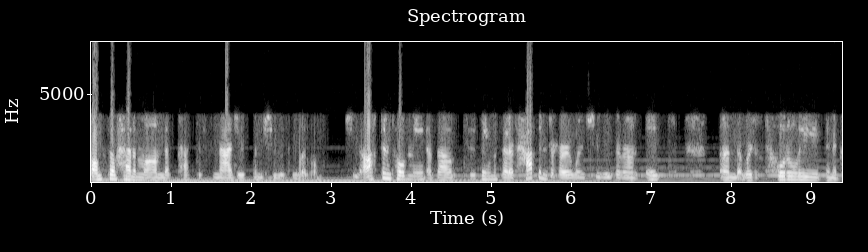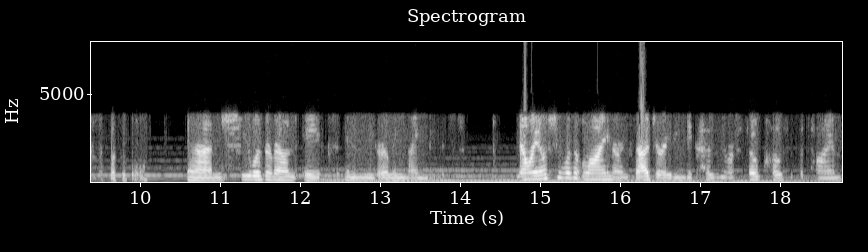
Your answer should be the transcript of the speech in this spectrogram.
also had a mom that practiced magic when she was little. She often told me about two things that had happened to her when she was around eight um, that were just totally inexplicable. And she was around eight in the early 90s. Now, I know she wasn't lying or exaggerating because we were so close at the time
